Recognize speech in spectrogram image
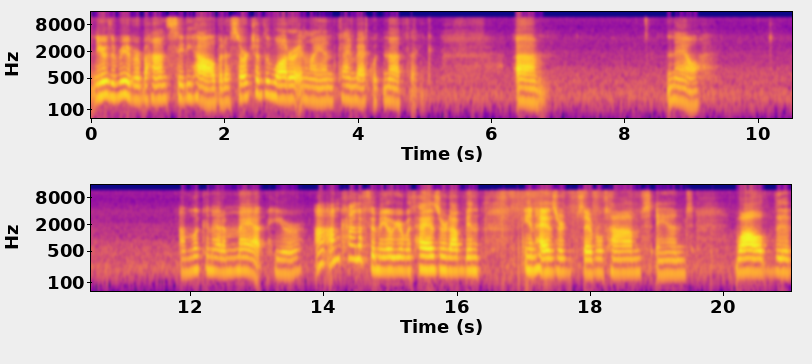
near the river behind City Hall, but a search of the water and land came back with nothing. Um, now, I'm looking at a map here. I, am kind of familiar with Hazard. I've been in Hazard several times, and while the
